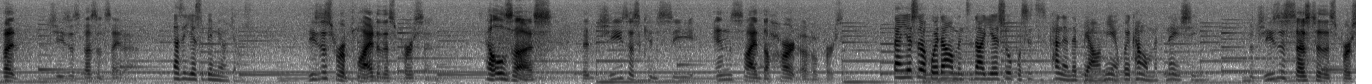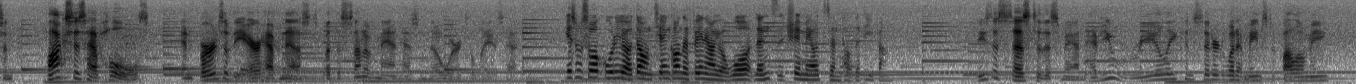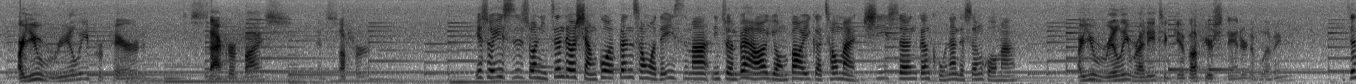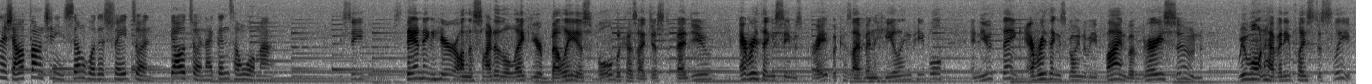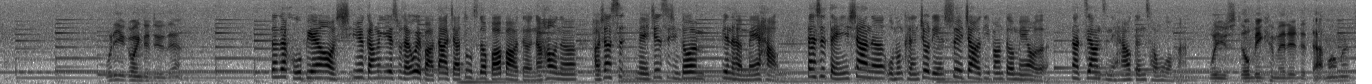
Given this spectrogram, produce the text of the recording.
But Jesus doesn't say that. ”但是耶稣并没有这样说。 Jesus' reply to this person tells us that Jesus can see inside the heart of a person. 但耶稣的回答，我们知道耶稣不是只看人的表面，会看我们的内心。 So Jesus says to this person, Foxes have holes, and birds of the air have nests, but the Son of Man has nowhere to lay his head. 耶稣说：“湖里有洞，天空的飞鸟有窝，人子却没有枕头的地方。” Jesus says to this man, Have you really considered what it means to follow me? Are you really prepared to sacrifice and suffer? 耶稣的意思是说，你真的有想过跟从我的意思吗？你准备好要拥抱一个充满牺牲跟苦难的生活吗？ Are you really ready to give up your standard of living? 你真的想要放弃你生活的水准标准来跟从我吗？ You see, standing here on the side of the lake, your belly is full because I just fed you. Everything seems great because I've been healing people. And you think everything's going to be fine, but very soon we won't have any place to sleep. What are you going to do then? 站在湖边哦，因为刚刚耶稣才喂饱大家，肚子都饱饱的，然后呢，好像是每件事情都会变得很美好。但是等一下呢，我们可能就连睡觉的地方都没有了。那这样子你还要跟从我吗？Will you still be committed at that moment?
